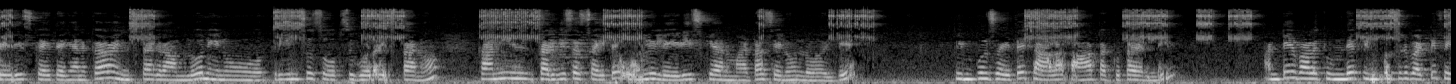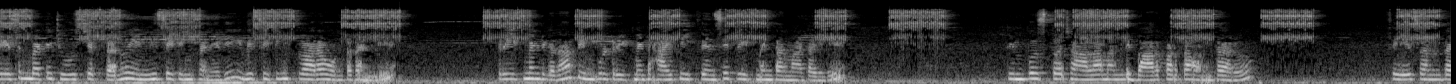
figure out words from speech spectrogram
లేడీస్కి అయితే కనుక ఇన్స్టాగ్రామ్లో నేను క్రీమ్స్ సోప్స్ కూడా ఇస్తాను. కానీ సర్వీసెస్ అయితే ఓన్లీ లేడీస్కే అనమాట సెలూన్లో అయితే. పింపుల్స్ అయితే చాలా బాగా తగ్గుతాయండి. అంటే వాళ్ళకి ఉండే పింపుల్స్ని బట్టి ఫేస్ని బట్టి చూసి చెప్తాను. ఎన్ని సిట్టింగ్స్ అనేది ఇవి సిట్టింగ్స్ ద్వారా ఉంటుందండి. ట్రీట్మెంట్ కదా pimple treatment high frequency treatment అనమాట ఇది. పింపుల్స్తో చాలామంది బాధపడుతూ ఉంటారు. ఫేస్ అంతా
